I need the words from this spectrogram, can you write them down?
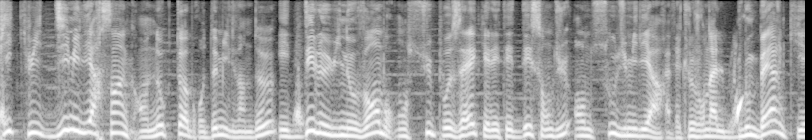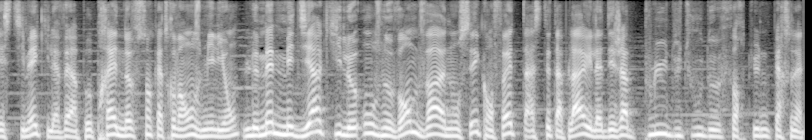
pic, puis 10 milliards 5 en octobre 2022, et dès le 8 novembre, on supposait qu'elle était descendue en dessous du milliard, avec le journal Bloomberg qui estimait qu'il avait à peu près 991 millions, le même média qui le 11 novembre va annoncer qu'en fait, à cette étape-là, il a déjà plus du tout de fortune personnelle.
